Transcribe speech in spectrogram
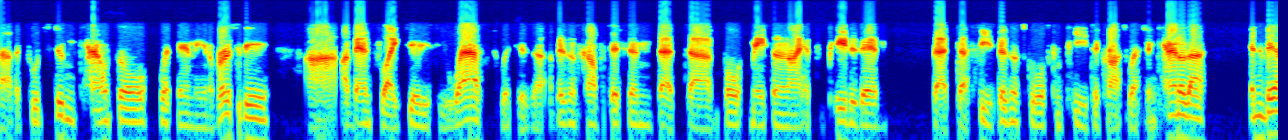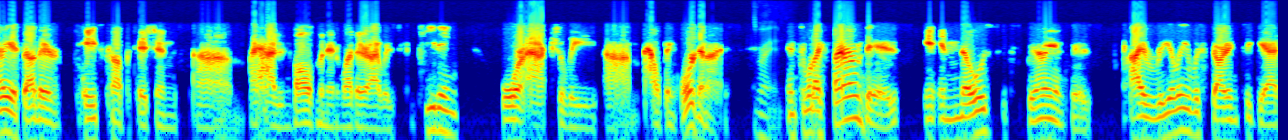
uh, the student council within the university, uh, events like JDC West, which is a business competition that uh, both Mason and I have competed in, that uh, sees business schools compete across Western Canada and various other case competitions um, I had involvement in, whether I was competing or actually um, helping organize. Right. And so what I found is in, in, those experiences, I really was starting to get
